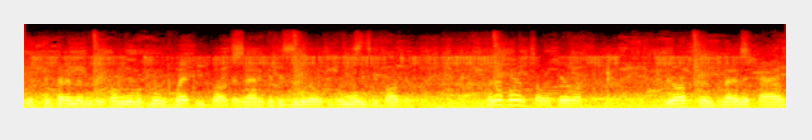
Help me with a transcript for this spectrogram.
Mas sinceramente não tenho fome nenhuma. Comemos bué pipocas. A Erika tipo devorou tipo muito pipocas. Mas é bom, pessoal. Assim, eu gosto. Eu gosto quando estiverem na casa.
